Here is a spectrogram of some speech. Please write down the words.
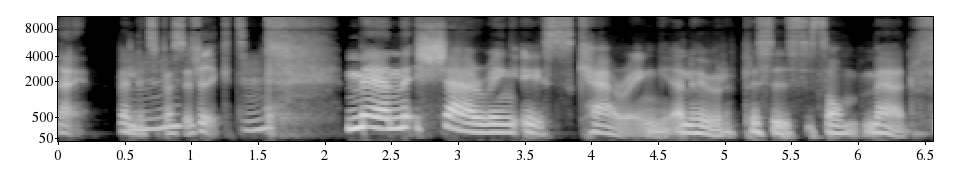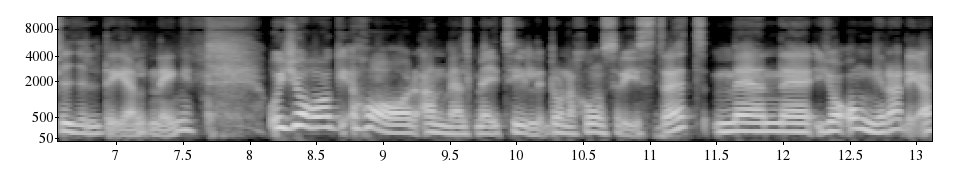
Nej, väldigt specifikt. Men sharing is caring, eller hur? Precis som med fildelning. Och jag har anmält mig till donationsregistret, men eh, jag ångrar det.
